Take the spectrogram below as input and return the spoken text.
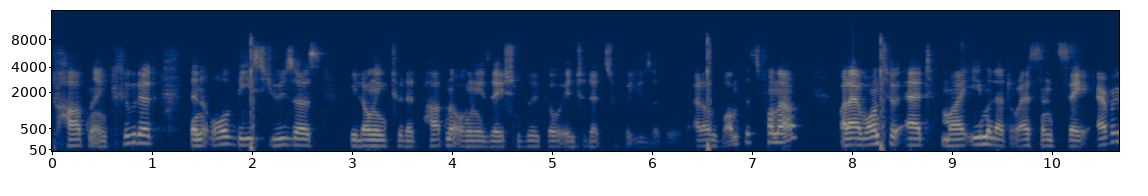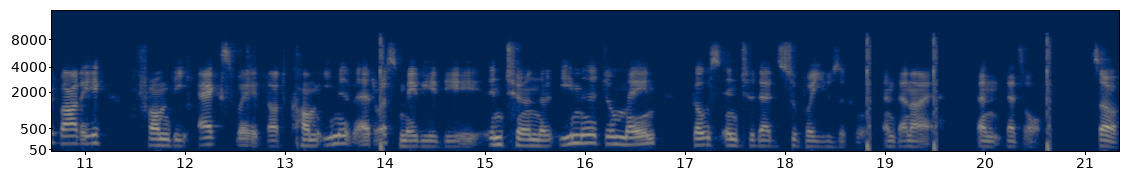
partner included, then all these users belonging to that partner organization will go into that super user group. I don't want this for now, but I want to add my email address and say everybody from the axway.com email address, maybe the internal email domain, goes into that super user group. And then I then that's all. So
